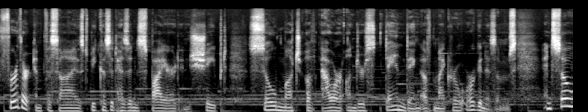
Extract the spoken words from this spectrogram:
further emphasized because it has inspired and shaped so much of our understanding of microorganisms. And so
